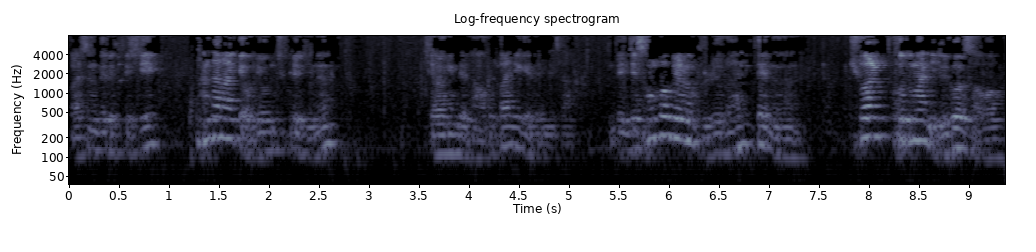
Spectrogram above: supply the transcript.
말씀드렸듯이 판단하기 어려운 투표지는 재확인 대상으로 빠지게 됩니다. 근데 이제 선거별로 분류를 할 때는 QR 코드만 읽어서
